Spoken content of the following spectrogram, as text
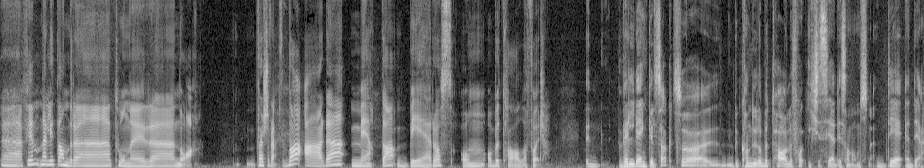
Uh, Finn, det er litt andre toner uh, nå. Først og fremst, hva er det Meta ber oss om å betale for? Veldig enkelt sagt så kan du da betale for å ikke se disse annonsene. Det er det.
